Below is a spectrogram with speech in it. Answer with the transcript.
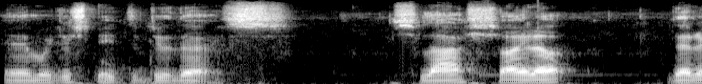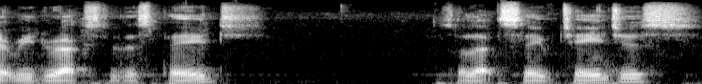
And we just need to do this slash sign up then it redirects to this page. So let's save changes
